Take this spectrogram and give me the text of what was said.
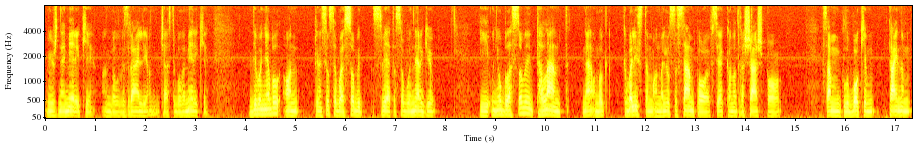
в Южной Америке, он был в Израиле, он часто был в Америке. Где бы он ни был, он приносил с собой особый свет, особую энергию. И у него был особый талант. Да? Он был каббалистом, он молился сам по всех канот Рашаш, по самым глубоким тайнам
